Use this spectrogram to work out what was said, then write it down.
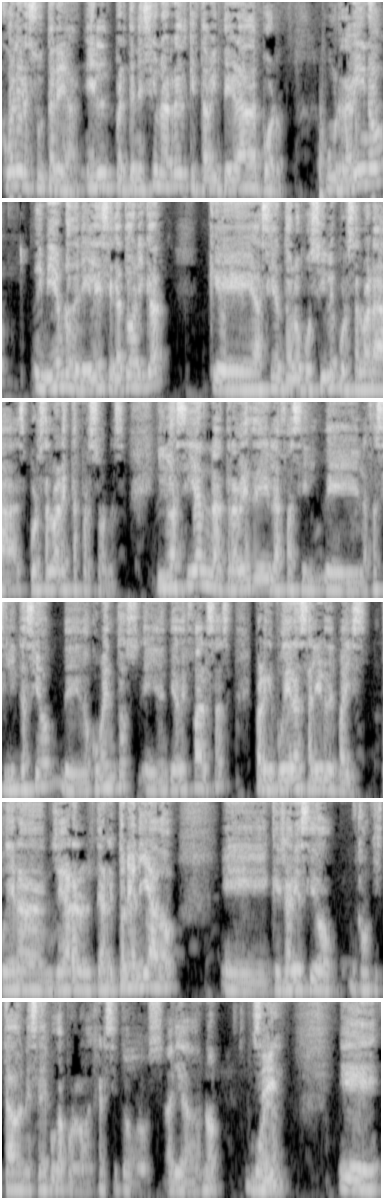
¿cuál era su tarea? Él pertenecía a una red que estaba integrada por un rabino y miembros de la Iglesia Católica que hacían todo lo posible por salvar a, por salvar a estas personas. Y lo hacían a través de la, facil- de la facilitación de documentos e identidades falsas para que pudieran salir del país, pudieran llegar al territorio aliado eh, que ya había sido conquistado en esa época por los ejércitos aliados, ¿no? Bueno, eh,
